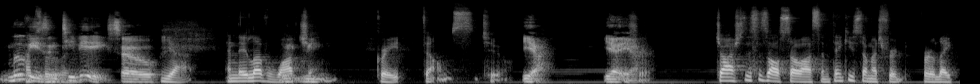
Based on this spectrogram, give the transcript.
movies Absolutely. and TV. So yeah, and they love watching we, great films too. Yeah, yeah, yeah. Sure. Josh, this is all so awesome. Thank you so much for for like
